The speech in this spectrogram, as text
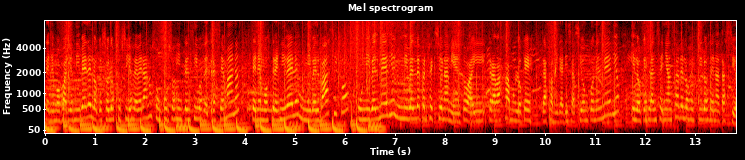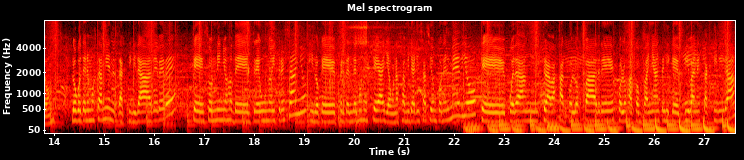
Tenemos varios niveles, lo que son los cursillos de verano, son cursos intensivos de tres semanas. Tenemos tres niveles, un nivel básico, un nivel medio y un nivel de perfeccionamiento. Ahí trabajamos lo que es la familiarización con el medio y lo que es la enseñanza de los estilos de natación. Luego tenemos también la actividad de bebé, que son niños de entre 1 y 3 años y lo que pretendemos es que haya una familiarización con el medio, que puedan trabajar con los padres, con los acompañantes y que vivan esta actividad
